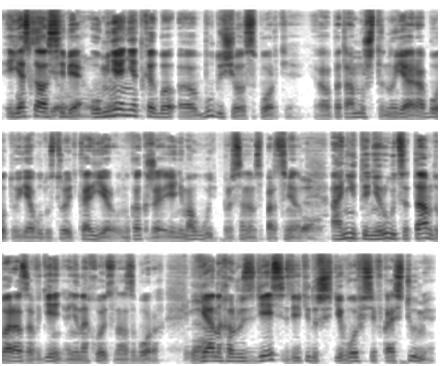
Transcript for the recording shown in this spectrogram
И я сказал себе, у меня да. нет как бы э, будущего в спорте, э, потому что, ну, я работаю, я буду строить карьеру. Ну, как же, я не могу быть профессиональным спортсменом. Да. Они тренируются там два раза в день, они находятся на сборах. Да. Я нахожусь здесь с 9 до 6 в офисе в костюме.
